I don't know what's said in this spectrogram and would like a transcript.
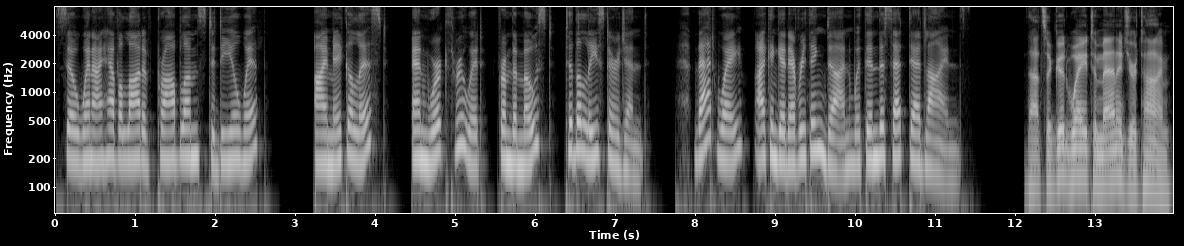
so when I have a lot of problems to deal with, I make a list and work through it from the most to the least urgent. That way, I can get everything done within the set deadlines. That's a good way to manage your time.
